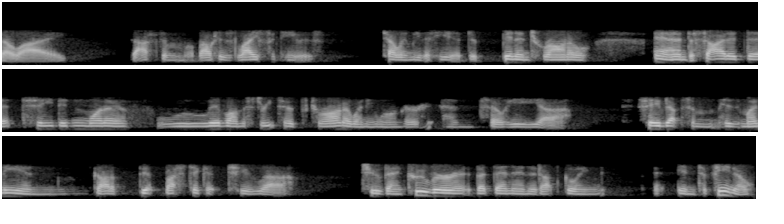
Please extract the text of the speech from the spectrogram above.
so I asked him about his life, and he was telling me that he had been in Toronto and decided that he didn't want to live on the streets of Toronto any longer, and so he uh, saved up some his money and got a bus ticket to uh, to Vancouver, but then ended up going to Tofino,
